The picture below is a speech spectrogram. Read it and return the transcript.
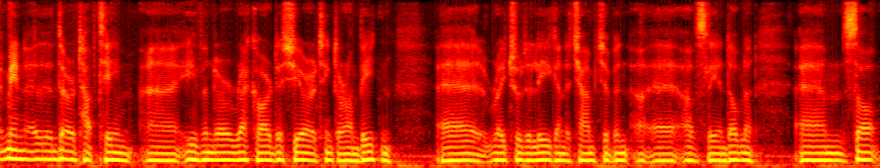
I mean, uh, they're a top team. Uh, even their record this year, I think they're unbeaten uh, right through the league and the championship, in, uh, uh, obviously in Dublin. Um, so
